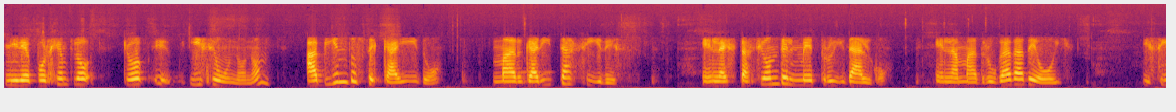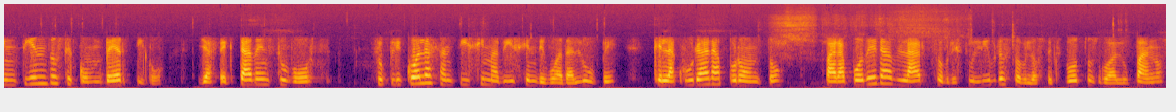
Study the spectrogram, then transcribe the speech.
mire, por ejemplo, yo eh, hice uno, ¿no? Habiéndose caído Margarita Cires en la estación del Metro Hidalgo en la madrugada de hoy y sintiéndose con vértigo y afectada en su voz, suplicó a la Santísima Virgen de Guadalupe que la curara pronto para poder hablar sobre su libro sobre los exvotos guadalupanos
